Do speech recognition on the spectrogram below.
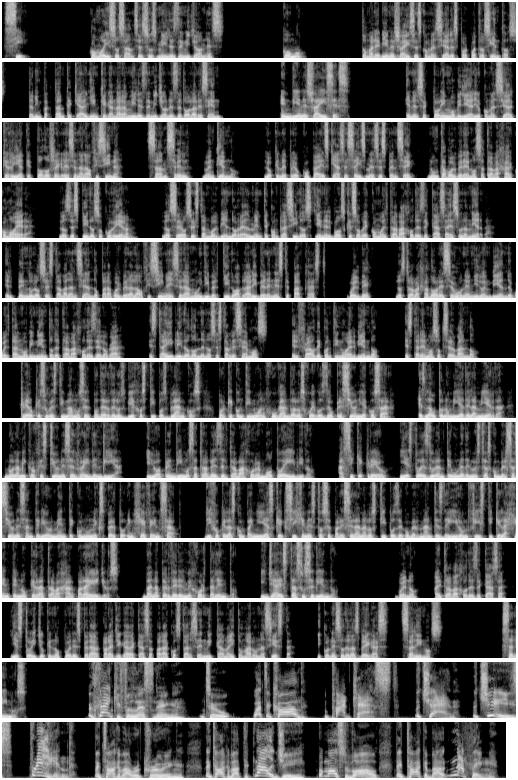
Sí. ¿Cómo hizo Samsung sus miles de millones? ¿Cómo? Tomaré bienes raíces comerciales por 400. Tan impactante que alguien que ganara miles de millones de dólares en En bienes raíces. En el sector inmobiliario comercial querría que todos regresen a la oficina. Sam Sell, lo entiendo. Lo que me preocupa es que hace seis meses pensé, nunca volveremos a trabajar como era. Los despidos ocurrieron. Los CEOs se están volviendo realmente complacidos y en el bosque sobre cómo el trabajo desde casa es una mierda. El péndulo se está balanceando para volver a la oficina y será muy divertido hablar y ver en este podcast. ¿Vuelve? ¿Los trabajadores se unen y lo envían de vuelta al movimiento de trabajo desde el hogar? ¿Está híbrido donde nos establecemos? ¿El fraude continúa hirviendo? Estaremos observando. Creo que subestimamos el poder de los viejos tipos blancos, porque continúan jugando a los juegos de opresión y acosar. Es la autonomía de la mierda, no la microgestión es el rey del día. Y lo aprendimos a través del trabajo remoto e híbrido. Así que creo, y esto es durante una de nuestras conversaciones anteriormente con un experto en jefe en SAP, dijo que las compañías que exigen esto se parecerán a los tipos de gobernantes de Iron Fist y que la gente no querrá trabajar para ellos. Van a perder el mejor talento. Y ya está sucediendo. Bueno, hay trabajo desde casa, y estoy yo que no puede esperar para llegar a casa para acostarse en mi cama y tomar una siesta. Y con eso de Las Vegas, salimos. Salimos. Thank you for listening to what's it called? A podcast. The Chad. The Cheese. Brilliant. They talk about recruiting. They talk about technology. But most of all, they talk about nothing.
